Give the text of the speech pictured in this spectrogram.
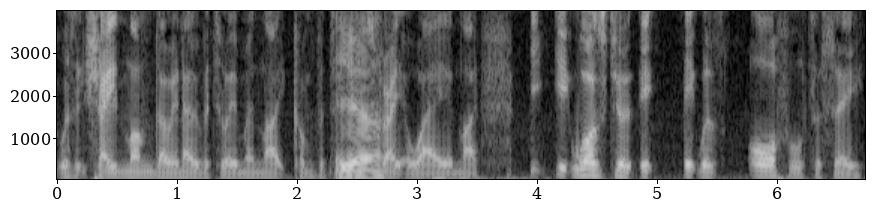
was it Shane Long going over to him and like comforting him straight away and like it, it was just it it was awful to see.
